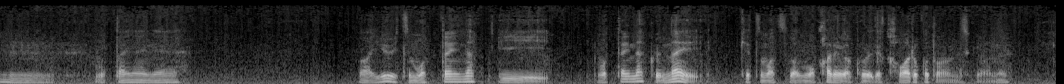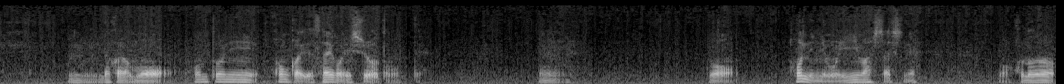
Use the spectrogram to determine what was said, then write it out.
うーん、もったいないね。まあ唯一もったいない、もったいなくない結末はもう彼がこれで変わることなんですけどね。うん、だからもう本当に今回で最後にしようと思って。うん。もう本人にも言いましたしね。もうこの、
